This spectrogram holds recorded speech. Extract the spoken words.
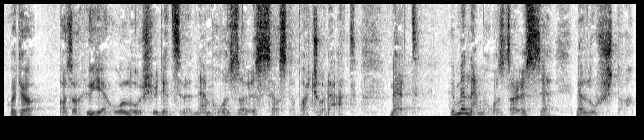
hogy a, az a hülye hollós, hogy egyszerűen nem hozza össze azt a vacsorát, mert, mert nem hozza össze, mert lusta.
